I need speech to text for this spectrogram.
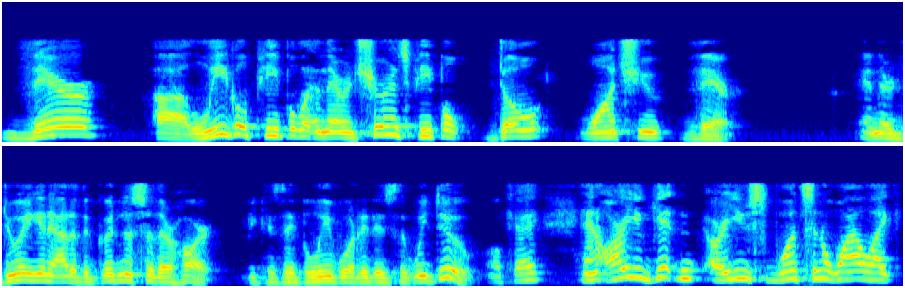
their uh, legal people and their insurance people don't want you there. And they're doing it out of the goodness of their heart because they believe what it is that we do, okay? And are you getting, are you once in a while like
